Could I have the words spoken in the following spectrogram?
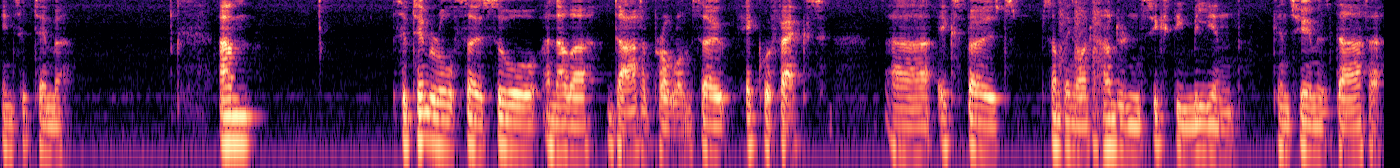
in September. Um, September also saw another data problem. So Equifax uh, exposed something like 160 million consumers' data.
